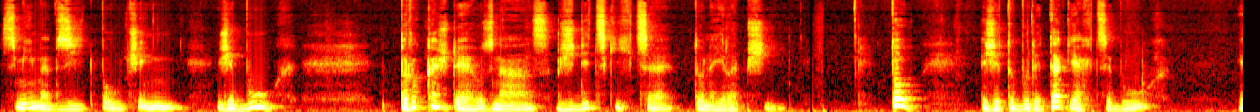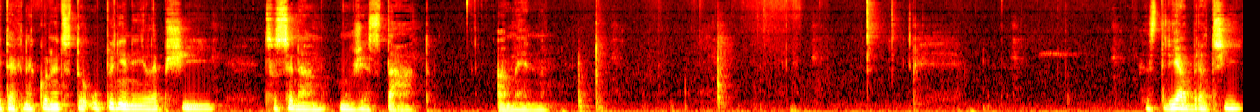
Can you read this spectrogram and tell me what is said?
smíme vzít poučení, že Bůh pro každého z nás vždycky chce to nejlepší. to, že to bude tak, jak chce Bůh, je tak nakonec to úplně nejlepší, co se nám může stát. Amen. Sestry a bratří,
